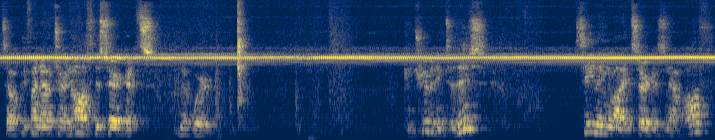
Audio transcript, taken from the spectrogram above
so if I now turn off the circuits that were contributing to this, ceiling light circuit is now off.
